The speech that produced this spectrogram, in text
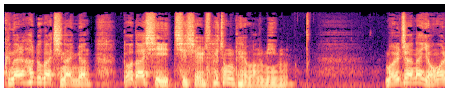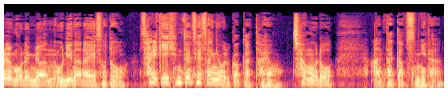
그날 하루가 지나면 또다시 잊히실 세종대왕님. 멀지 않아 영어를 모르면 우리나라에서도 살기 힘든 세상이 올 것 같아요. 참으로 안타깝습니다.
